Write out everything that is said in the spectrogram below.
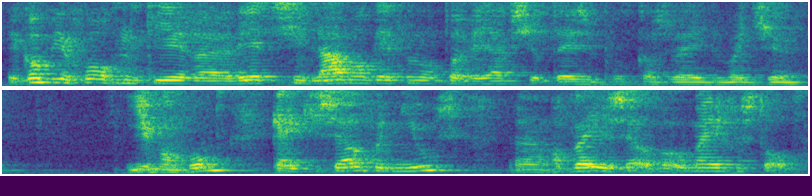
Ik hoop je volgende keer weer te zien. Laat me ook even op een reactie op deze podcast weten wat je hiervan vond. Kijk je zelf het nieuws of ben je zelf ook meegestopt?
